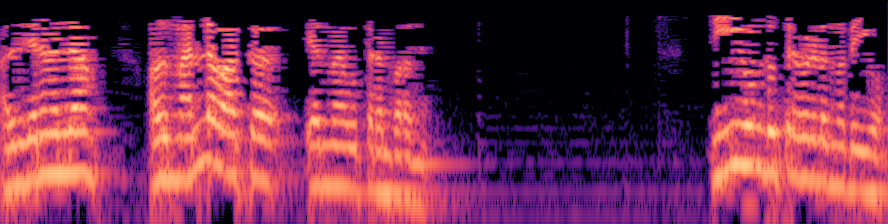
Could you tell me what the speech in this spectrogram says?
അതിന് ജനമെല്ലാം അത് നല്ല വാക്ക് എന്ന് ഉത്തരം പറഞ്ഞു. തീ കൊണ്ട് ഉത്തരവിടുന്ന ദൈവം.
